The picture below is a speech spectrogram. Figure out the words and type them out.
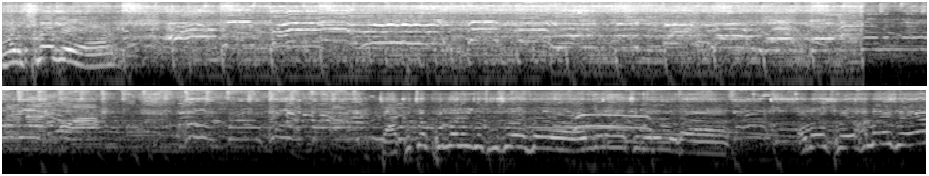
어머니 추억이에요. 자, 그쪽 부모님도 조심하세요. 언제 나갈지 모릅니다. 어머니 줘요? 한번 해줘요?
